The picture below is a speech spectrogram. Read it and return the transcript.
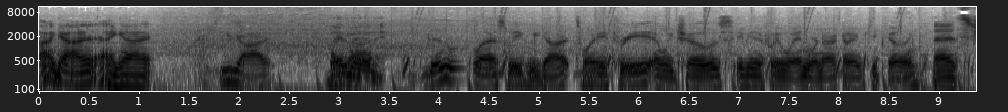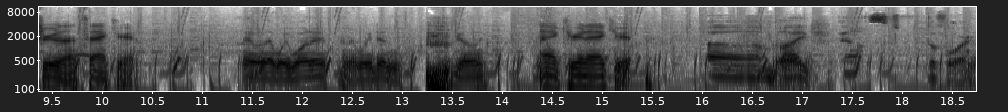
I got it. I got it. you got it. Wait a minute. Didn't last week we got 23 and we chose, even if we win, we're not going to keep going? That's true. That's accurate. And then we won it, and then we didn't keep going. Accurate. Accurate. Um, I bounced before,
